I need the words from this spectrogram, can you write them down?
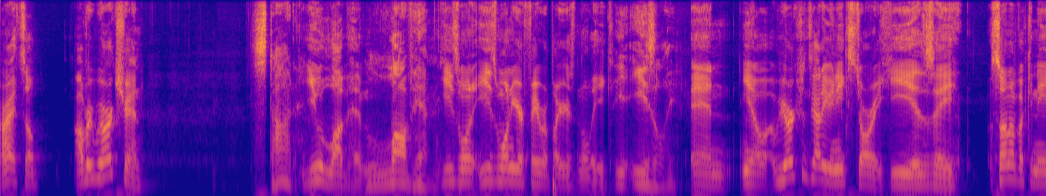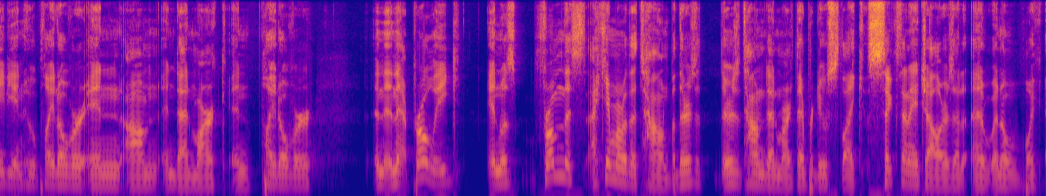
All right, so Aubrey Bjorkstrand, Stud. you love him. Love him He's one. He's one of your favorite players in the league. e- easily. and you know Bjorkstrand's got a unique story. He is a son of a Canadian who played over in um in Denmark and played over in, in that pro league and was from this. I can't remember the town, but there's a there's a town in Denmark that produced like six NHLers at, at in a, like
